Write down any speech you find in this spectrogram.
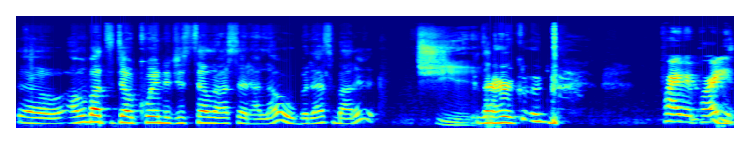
So I'm about to tell Quinn to just tell her I said hello, but that's about it. Shit. 'Cause I heard private party's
